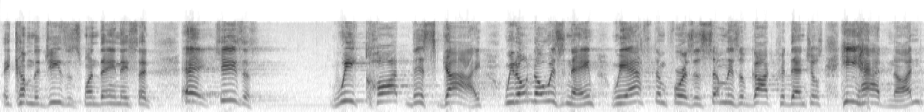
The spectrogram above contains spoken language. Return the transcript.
they come to Jesus one day and they said, hey, Jesus, we caught this guy. We don't know his name. We asked him for his Assemblies of God credentials. He had none.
